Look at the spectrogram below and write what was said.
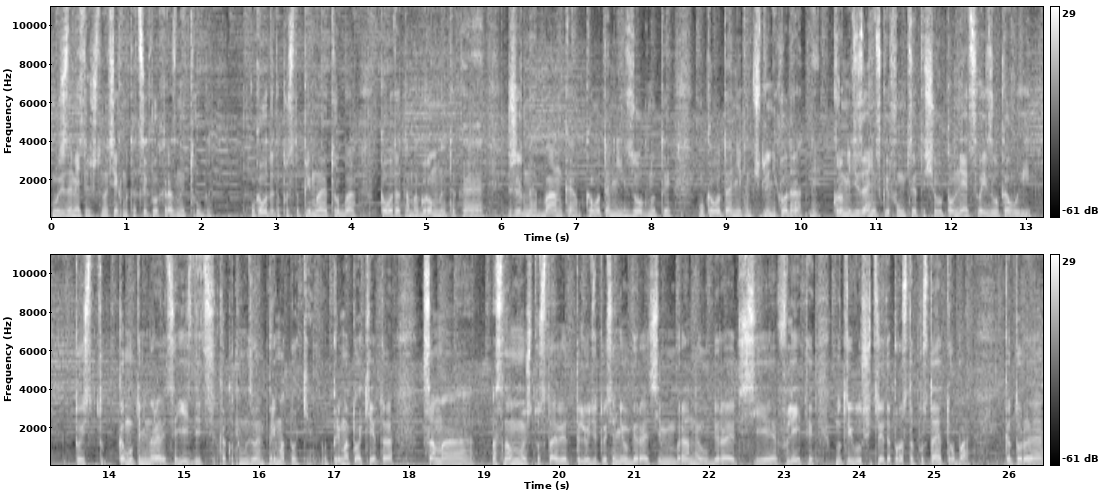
вы же заметили, что на всех мотоциклах разные трубы. У кого-то это просто прямая труба, у кого-то там огромная такая жирная банка, у кого-то они изогнуты, у кого-то они там чуть ли не квадратные. Кроме дизайнерской функции, это еще выполняет свои звуковые. То есть кому-то не нравится ездить, как вот мы называем, прямотоки. Вот прямотоки это самое основное, что ставят люди. То есть они убирают все мембраны, убирают все флейты внутри глушителя. Это просто пустая труба, которая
